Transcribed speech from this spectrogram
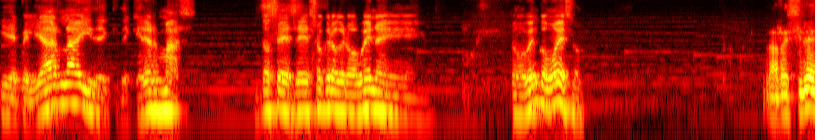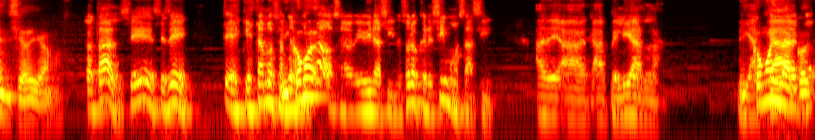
y de pelearla y de, de, querer más. Entonces, eso creo que nos ven, eh, nos ven como eso. La resiliencia, digamos. Total, sí, sí, sí. Es que estamos acostumbrados a vivir así, nosotros crecimos así. a, de- a- a pelearla. ¿Y Y cómo es la, co-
